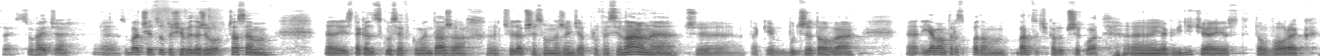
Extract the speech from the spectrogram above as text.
Cześć, słuchajcie, e, zobaczcie co tu się wydarzyło. Czasem e, jest taka dyskusja w komentarzach, e, czy lepsze są narzędzia profesjonalne, czy takie budżetowe. Ja Wam teraz podam bardzo ciekawy przykład. Jak widzicie jest to worek,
